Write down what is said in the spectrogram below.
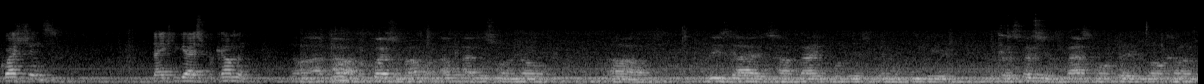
Questions? Thank you guys for coming. No, I, I have a question, but I, I, I just wanna know, uh, for these guys, how valuable it is for them to be here. Because especially as basketball players, we all come,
